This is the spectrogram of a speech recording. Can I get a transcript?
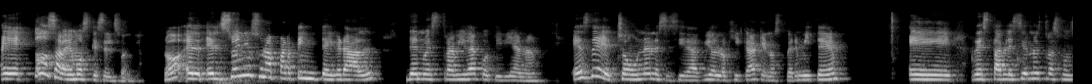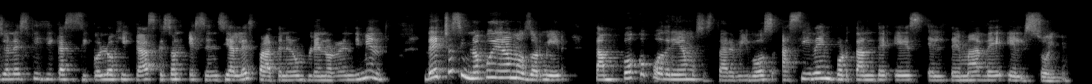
Eh, todos sabemos qué es el sueño, ¿no? El, el, sueño es una parte integral de nuestra vida cotidiana. Es de hecho una necesidad biológica que nos permite eh, restablecer nuestras funciones físicas y psicológicas que son esenciales para tener un pleno rendimiento. De hecho, si no pudiéramos dormir, tampoco podríamos estar vivos, así de importante es el tema del sueño.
